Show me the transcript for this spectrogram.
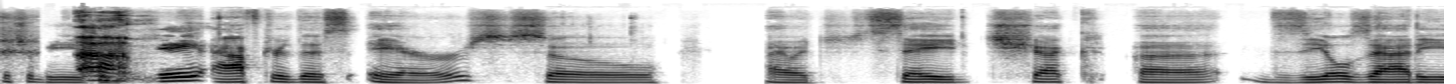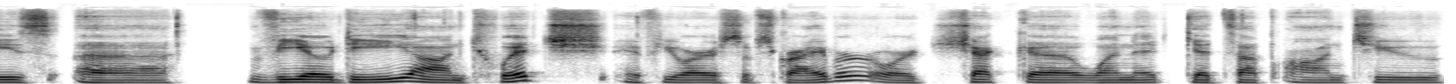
Which will be the Um, day after this airs. So I would say check uh, Zeal Zaddy's uh, VOD on Twitch if you are a subscriber, or check uh, when it gets up onto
